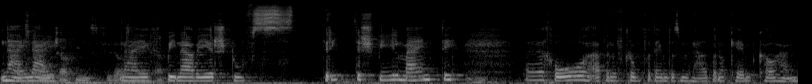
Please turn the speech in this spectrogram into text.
nein, nein. auf dem Eis gewesen, Nein, ich bin auch erst aufs dritte Spiel, meinte ich, mhm. Äh, gekommen, eben aufgrund von dem, dass wir selber noch Camp hatten.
